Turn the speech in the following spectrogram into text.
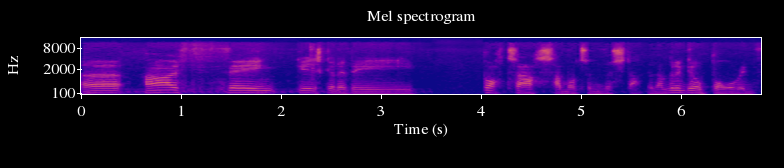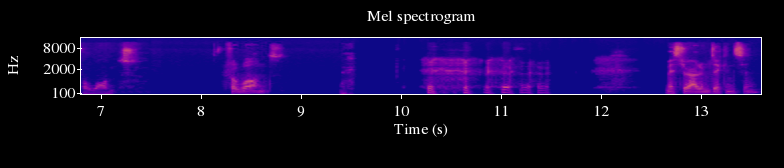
Uh, I think it's going to be Bottas, Hamilton, Verstappen. I'm going to go boring for once. For once, Mr. Adam Dickinson.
